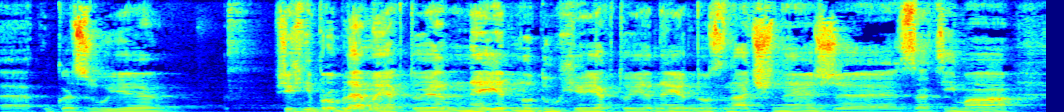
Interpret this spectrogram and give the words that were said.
eh, ukazuje všichni problémy, jak to je nejednoduché, jak to je nejednoznačné, že za těma eh,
